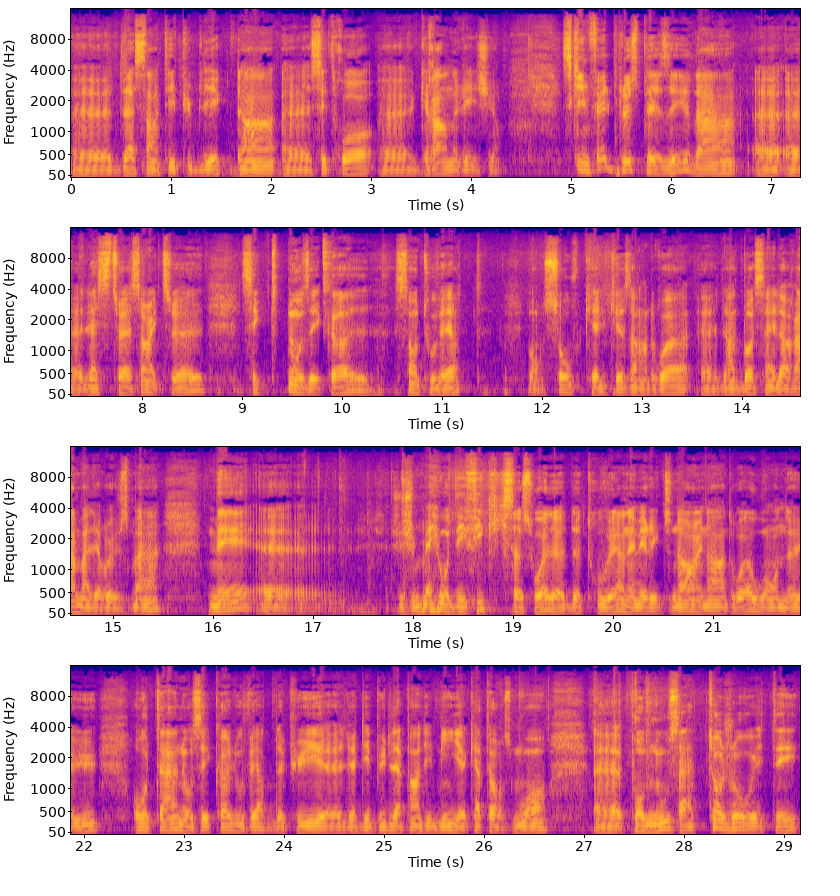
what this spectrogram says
de la santé publique dans ces trois grandes régions. Ce qui me fait le plus plaisir dans la situation actuelle, c'est que toutes nos écoles sont ouvertes Bon, sauf quelques endroits euh, dans le Bas-Saint-Laurent, malheureusement. Mais euh, je mets au défi qui que ce soit de, trouver en Amérique du Nord un endroit où on a eu autant nos écoles ouvertes depuis euh, le début de la pandémie, il y a 14 mois. pour nous, ça a toujours été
